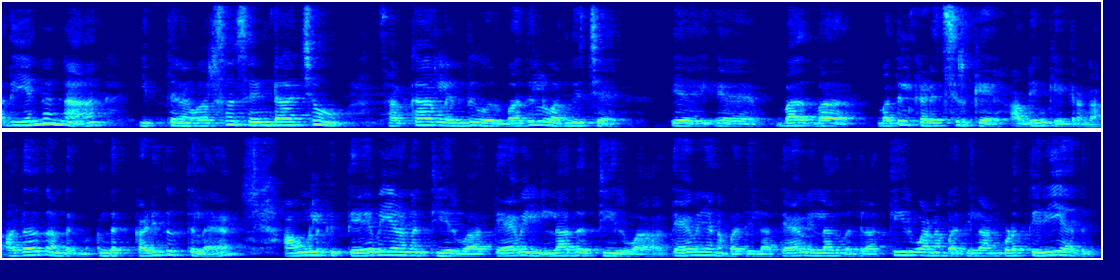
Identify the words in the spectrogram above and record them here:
அது என்னென்னா இத்தனை வருஷம் சென்டாச்சும் சர்க்கார்லேருந்து ஒரு பதில் வந்துச்சே. ப ப- பதில் கிடைச்சிருக்கே அப்படின்னு கேட்குறாங்க அதாவது அந்த அந்த கடிதத்தில் அவங்களுக்கு தேவையான தீர்வா தேவையில்லாத தீர்வா தேவையான பதிலா தேவையில்லாத பதிலா தீர்வான பதிலான்னு கூட தெரியாது.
